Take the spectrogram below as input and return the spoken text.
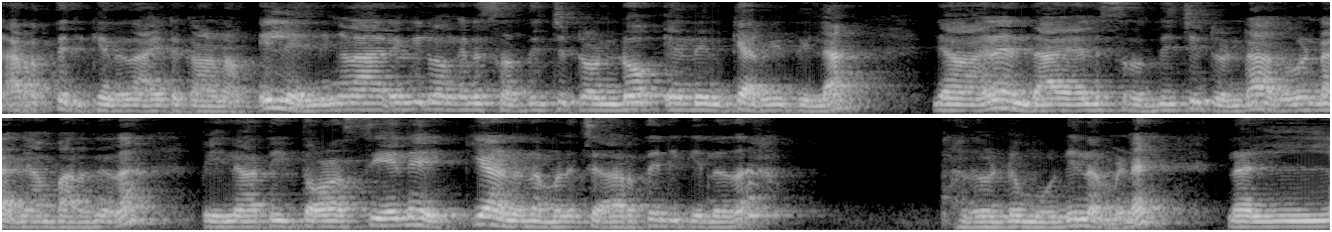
കറുത്തിരിക്കുന്നതായിട്ട് കാണാം. ഇല്ലേ? നിങ്ങൾ ആരെങ്കിലും അങ്ങനെ ശ്രദ്ധിച്ചിട്ടുണ്ടോ എന്ന് എനിക്കറിയത്തില്ല. ഞാൻ എന്തായാലും ശ്രദ്ധിച്ചിട്ടുണ്ട്. അതുകൊണ്ടാണ് ഞാൻ പറഞ്ഞത്. പിന്നെ അത് ഈ തുളസിയിലയൊക്കെയാണ് നമ്മൾ ചേർത്തിരിക്കുന്നത്. അതുകൊണ്ട് മുടി നമ്മുടെ നല്ല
